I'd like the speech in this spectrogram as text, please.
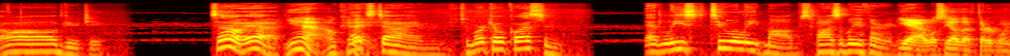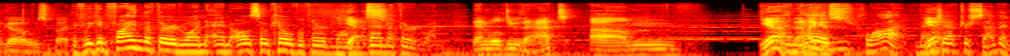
All Gucci. So, yeah. Yeah. Okay. Next time, some more kill quests and at least two elite mobs, possibly a third. Yeah. We'll see how the third one goes, but If we can find the third one and also kill the third one, Yes. then a third one. then we'll do that. Um. Yeah. And then, then, I guess plot. Then Yeah. chapter 7.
